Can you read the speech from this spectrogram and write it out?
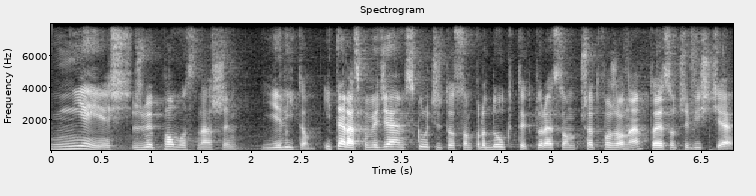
nie jeść, żeby pomóc naszym jelitom. I teraz powiedziałem w skrócie, że to są produkty, które są przetworzone. To jest oczywiście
